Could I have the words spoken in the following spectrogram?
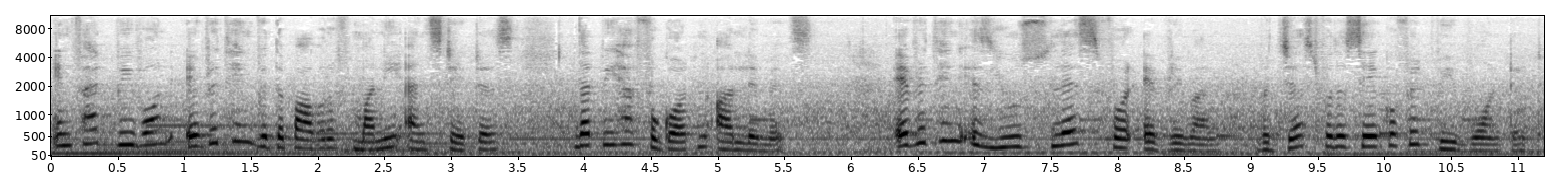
In fact, we want everything with the power of money and status that we have forgotten our limits. Everything is useless for everyone, but just for the sake of it, we want it.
